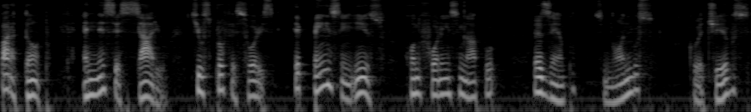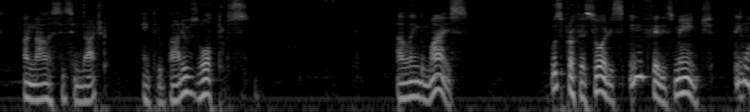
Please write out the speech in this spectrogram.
Para tanto, é necessário que os professores repensem isso quando forem ensinar, por exemplo, sinônimos, coletivos, análise sintática, entre vários outros. Além do mais, os professores, infelizmente, têm o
